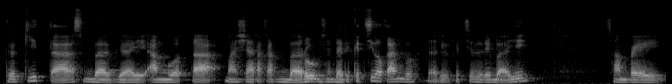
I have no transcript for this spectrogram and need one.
ke kita sebagai anggota masyarakat baru, misalnya dari kecil kan tuh, dari kecil dari bayi, sampai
